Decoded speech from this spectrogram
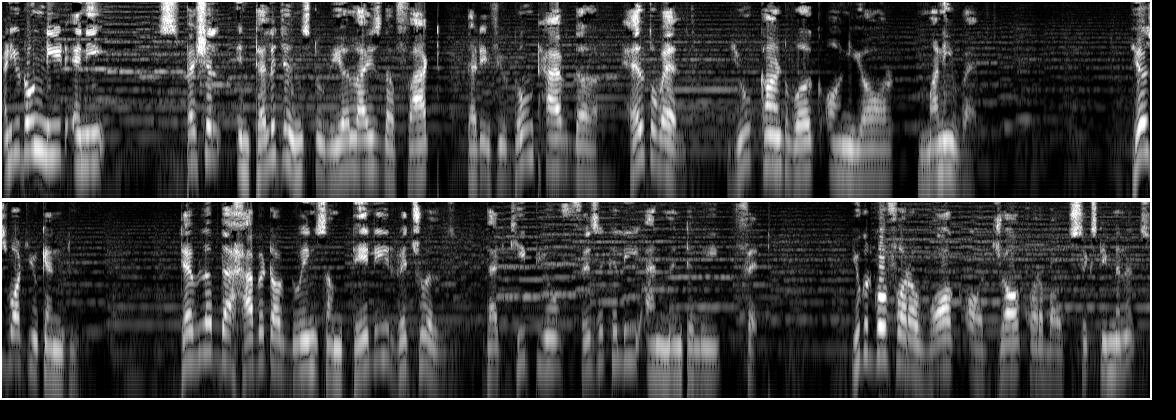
And you don't need any special intelligence to realize the fact that if you don't have the health wealth, you can't work on your money wealth. Here's what you can do. Develop the habit of doing some daily rituals that keep you physically and mentally fit. You could go for a walk or jog for about 60 minutes.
